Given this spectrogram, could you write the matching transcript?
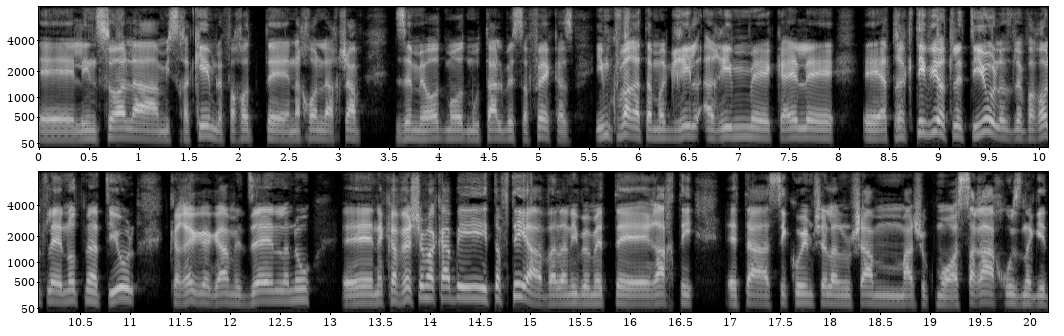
אה, לנסוע למשחקים לפחות אה, נכון לעכשיו זה מאוד מאוד מוטל בספק. אז אם כבר אתה מגריל ערים אה, כאלה אה, אטרקטיביות לטיול אז לפחות ליהנות מהטיול. כרגע גם את זה אין לנו. אה, נקווה שמכבי תפתיע אבל אני באמת אה, הערכתי את הסיכויים שלנו שם משהו כמו עשרה אחוז נגיד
